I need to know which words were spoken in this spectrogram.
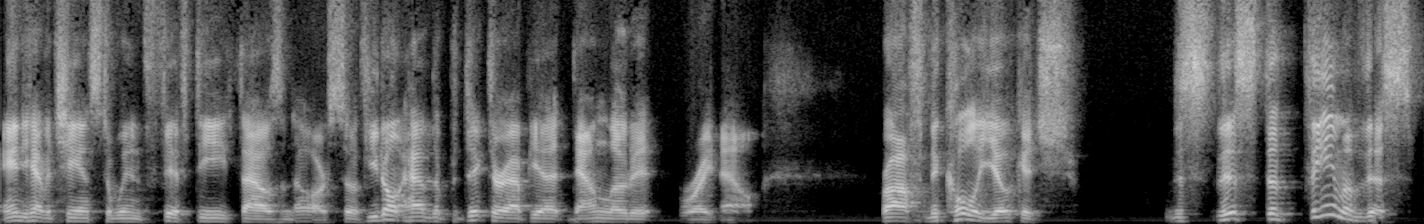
and you have a chance to win $50,000. So if you don't have the Predictor app yet, download it right now. Ralph, Nikola Jokic, this this the theme of this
